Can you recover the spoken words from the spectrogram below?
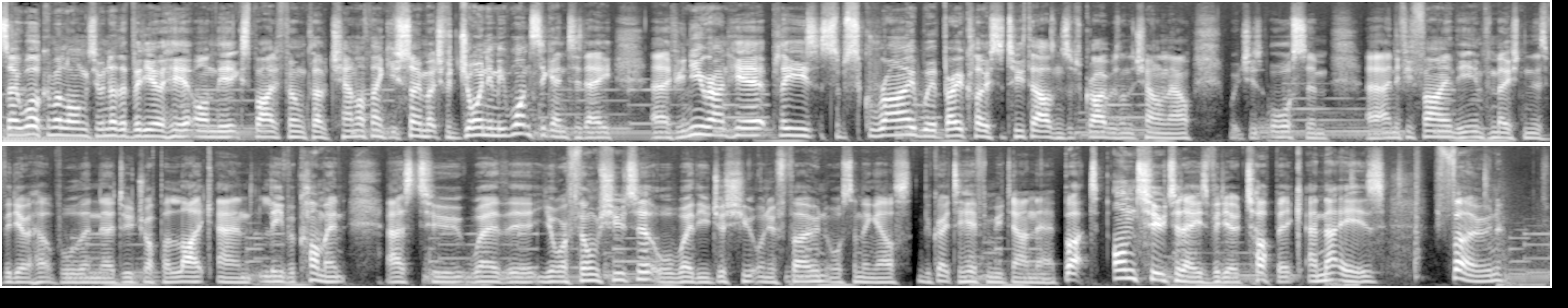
So, welcome along to another video here on the Expired Film Club channel. Thank you so much for joining me once again today. Uh, if you're new around here, please subscribe. We're very close to 2,000 subscribers on the channel now, which is awesome. Uh, and if you find the information in this video helpful, then uh, do drop a like and leave a comment as to whether you're a film shooter or whether you just shoot on your phone or something else. It'd be great to hear from you down there. But on to today's video topic, and that is phone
